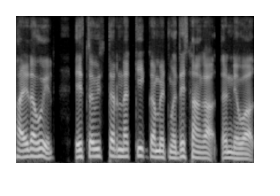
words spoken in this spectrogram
फायदा होईल हे सविस्तर नक्की कमेंटमध्ये सांगा. धन्यवाद.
